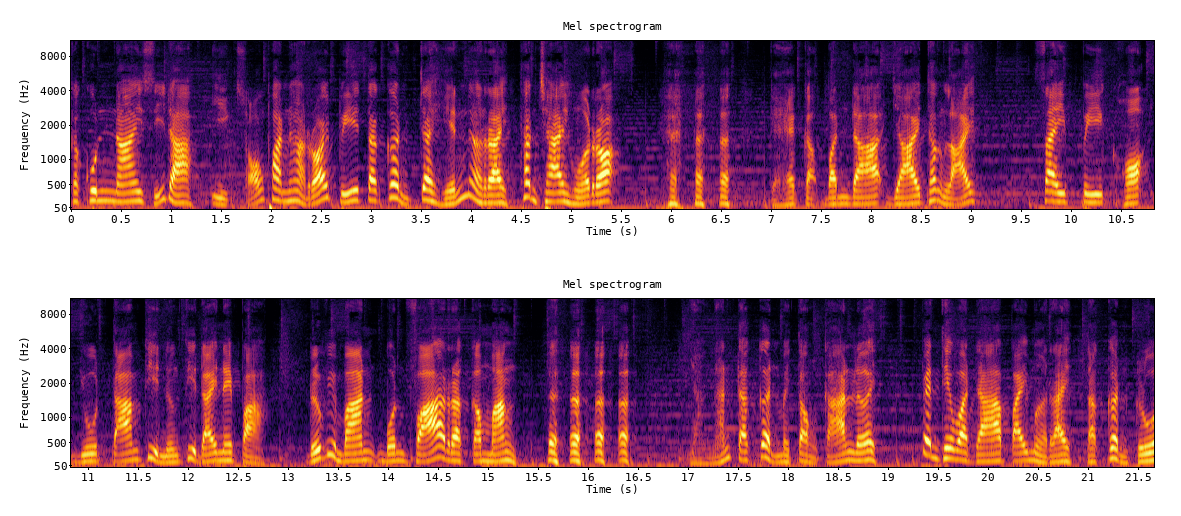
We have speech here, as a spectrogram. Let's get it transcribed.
กับคุณนายสีดาอีก 2,500 ปีตะเกิ้ลจะเห็นอะไร ท่านชายหัวเราะ แกกับบรรดายายทั้งหลาย ใส่ปีกเหาะอยู่ตามที่หนึ่งที่ใดในป่า หรือวิมานบนฟ้าระกำมัง อย่างนั้นตะเกิ้ลไม่ต้องการเลย เป็นเทวดาไปเมื่อไรตะเกิ้ลกลัว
